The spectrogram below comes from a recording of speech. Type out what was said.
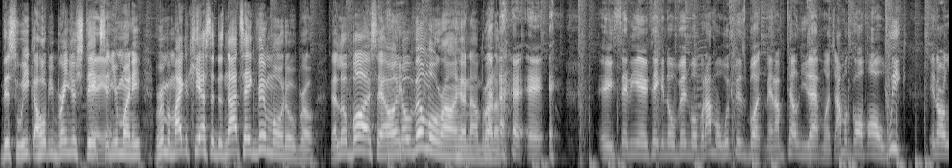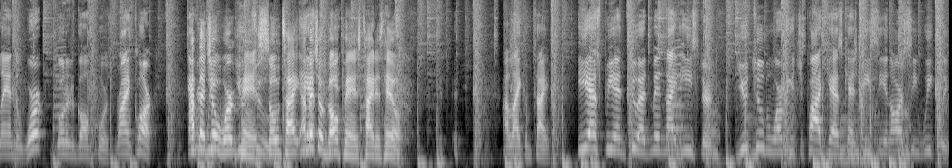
this week. I hope you bring your sticks Yeah, and your money. Remember, Michael Chiesa does not take Venmo though, bro. That little boy said, "Oh, ain't no Venmo around here now, brother." hey, hey, he said he ain't taking no Venmo, but I'm gonna whip his butt, man. I'm telling you that much. I'm gonna golf all week in Orlando. Work, go to the golf course. Ryan Clark. I bet your work YouTube, pants so tight. I bet your golf pants tight as hell. I like them tight. ESPN 2 at midnight Eastern. YouTube and wherever you get your podcast. Catch DC and RC weekly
